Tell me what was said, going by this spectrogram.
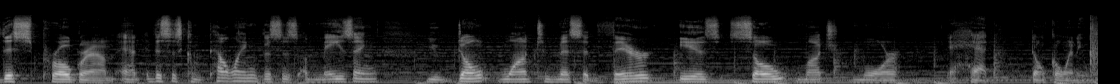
this program. And this is compelling, this is amazing. You don't want to miss it. There is so much more ahead. Don't go anywhere.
